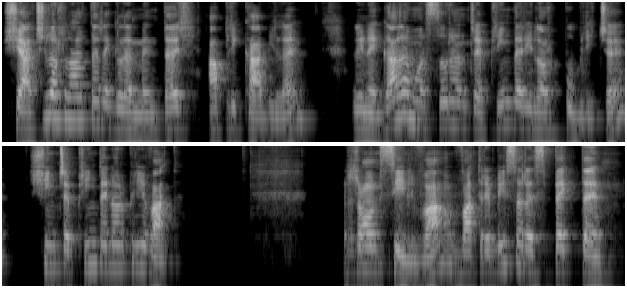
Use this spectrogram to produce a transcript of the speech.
și a celorlalte reglementări aplicabile, în egală măsură întreprinderilor publice și întreprinderilor private. Ron Silva va trebui să respecte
